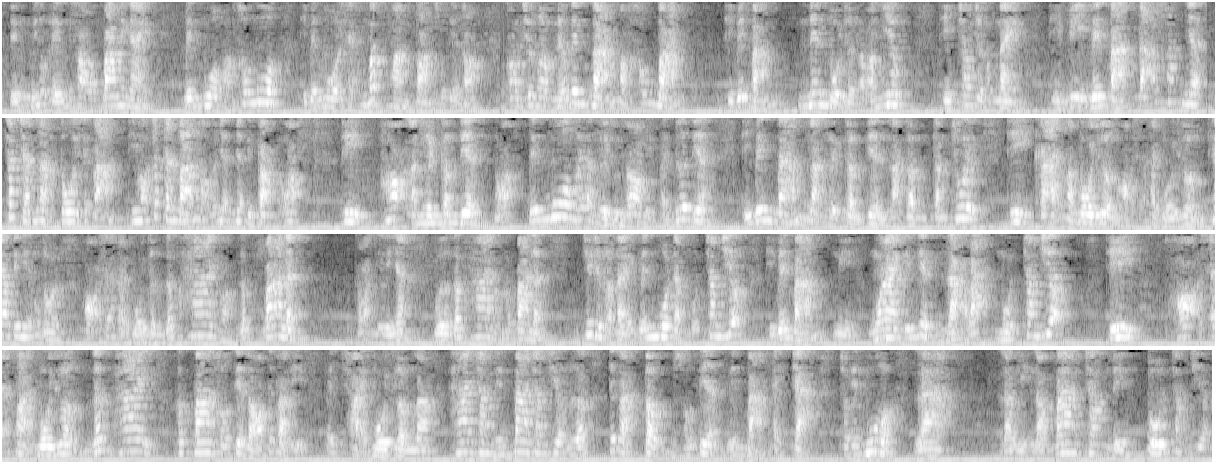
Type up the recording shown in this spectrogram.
Đến, ví dụ đến sau 30 ngày, bên mua mà không mua, thì bên mua sẽ mất hoàn toàn số tiền đó. Còn trường hợp nếu bên bán mà không bán, thì bên bán nên bồi thường là bao nhiêu? Thì trong trường hợp này, thì vì bên bán đã xác nhận, chắc chắn rằng tôi sẽ bán, thì họ chắc chắn bán, họ mới nhận nhận tiền cọc, đúng không? Thì họ là người cầm tiền, đúng không? Bên mua mới là người rủi ro thì phải đưa tiền thì bên bán là người cầm tiền, là cầm đằng chui thì cái mà bồi thường họ sẽ phải bồi thường theo kinh nghiệm của tôi. Họ sẽ phải bồi thường gấp 2 hoặc gấp 3 lần. Các bạn lưu ý nhá, bồi thường gấp 2 hoặc gấp 3 lần. Chứ trường hợp này bên mua đặt 100 triệu, thì bên bán thì ngoài cái việc giả lại 100 triệu, thì họ sẽ phải bồi thường gấp 2 gấp 3 số tiền đó. Tức là gì? Phải phải bồi thường là 200 đến 300 triệu nữa. Tức là tổng số tiền bên bán phải trả cho bên mua là là gì? Là 300 đến 400 triệu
